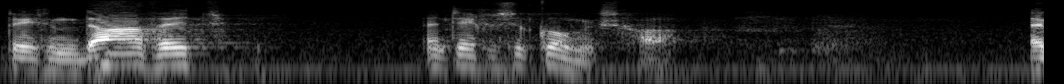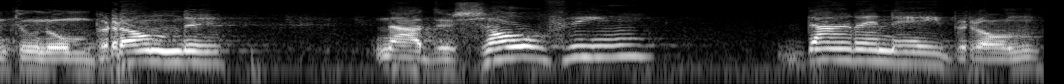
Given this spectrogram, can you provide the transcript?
tegen David en tegen zijn koningschap. En toen ontbrandde na de zalving daar in Hebron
